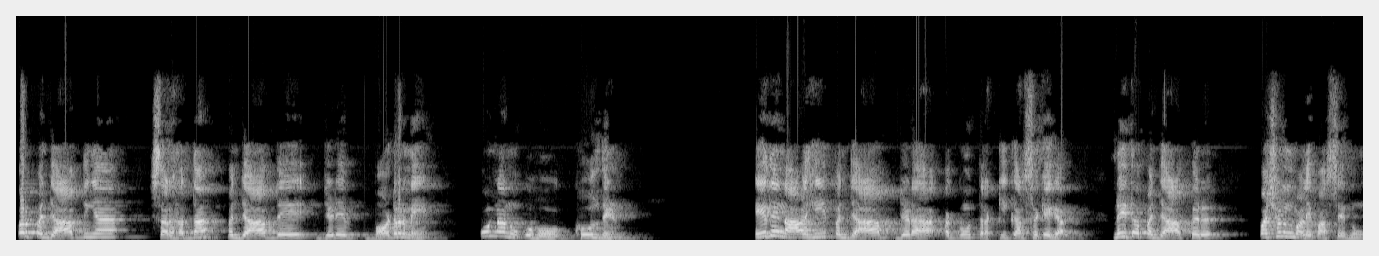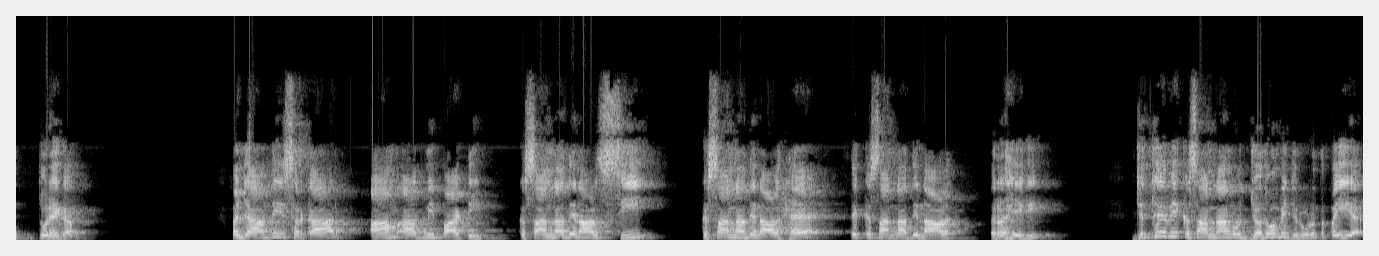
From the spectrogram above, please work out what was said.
ਪਰ ਪੰਜਾਬ ਦੀਆਂ ਸਰਹੱਦਾਂ, ਪੰਜਾਬ ਦੇ ਜਿਹੜੇ ਬਾਰਡਰ ਨੇ, ਉਹਨਾਂ ਨੂੰ ਉਹ ਖੋਲ ਦੇਣ। ਇਹਦੇ ਨਾਲ ਹੀ ਪੰਜਾਬ ਜਿਹੜਾ ਅੱਗੋਂ ਤਰੱਕੀ ਕਰ ਸਕੇਗਾ। ਨਹੀਂ ਤਾਂ ਪੰਜਾਬ ਫਿਰ ਪਛੜਨ ਵਾਲੇ ਪਾਸੇ ਨੂੰ ਤੁਰੇਗਾ। ਪੰਜਾਬ ਦੀ ਸਰਕਾਰ ਆਮ ਆਦਮੀ ਪਾਰਟੀ ਕਿਸਾਨਾਂ ਦੇ ਨਾਲ ਸੀ, ਕਿਸਾਨਾਂ ਦੇ ਨਾਲ ਹੈ ਤੇ ਕਿਸਾਨਾਂ ਦੇ ਨਾਲ ਰਹੇਗੀ। ਜਿੱਥੇ ਵੀ ਕਿਸਾਨਾਂ ਨੂੰ ਜਦੋਂ ਵੀ ਜ਼ਰੂਰਤ ਪਈ ਹੈ,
